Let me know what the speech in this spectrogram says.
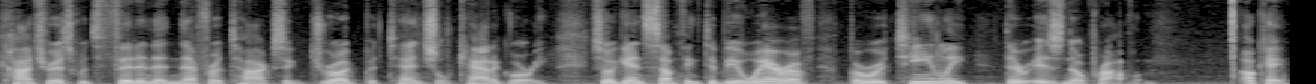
contrast would fit in the nephrotoxic drug potential category. So again, something to be aware of, but routinely there is no problem. Okay,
